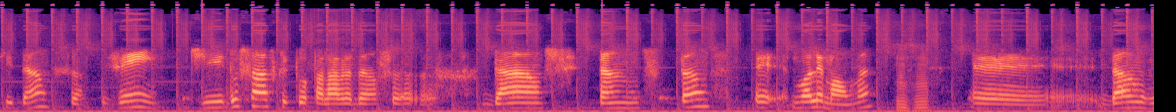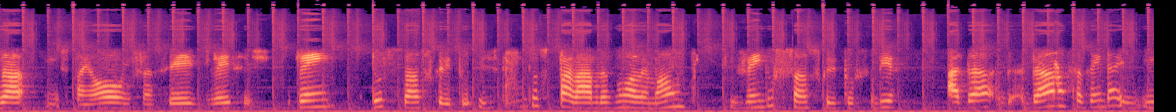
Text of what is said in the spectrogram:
que dança vem de, do sânscrito, a palavra dança, dance, dance, dance, é, no alemão, né? Uhum é, danza em espanhol, em francês, em inglês, vem do sânscrito. Existem muitas palavras no alemão que vêm do sânscrito, sabia? A da, dança vem daí e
